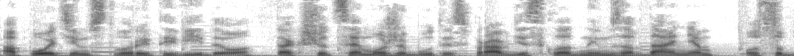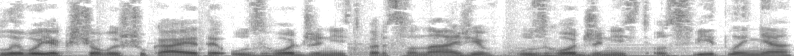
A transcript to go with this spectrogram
а потім створити відео. Так що це може бути справді складним завданням, особливо якщо ви шукаєте узгодженість персонажів, узгодженість освітлення,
